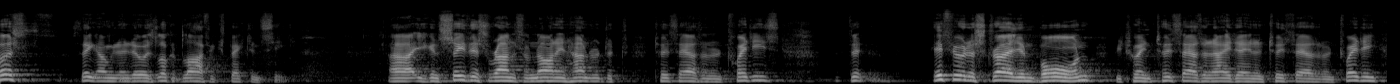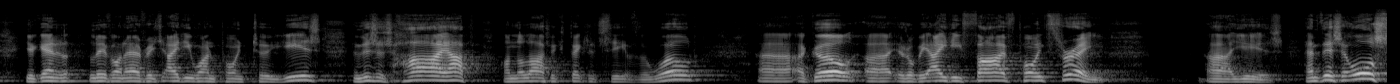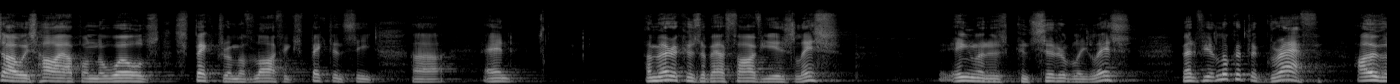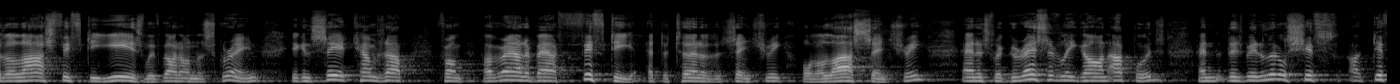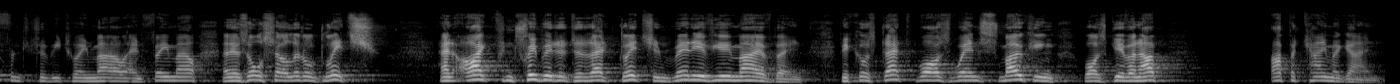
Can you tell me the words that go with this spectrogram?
first thing I'm going to do is look at life expectancy. Uh, you can see this runs from 1900 to 2020s. The, if you're an Australian born between 2018 and 2020, you're going to live on average 81.2 years, and this is high up on the life expectancy of the world. Uh, a girl, uh, it'll be 85.3 uh, years. And this also is high up on the world's spectrum of life expectancy. Uh, and America's about five years less. England is considerably less. But if you look at the graph over the last 50 years we've got on the screen, you can see it comes up from around about 50 at the turn of the century or the last century, and it's progressively gone upwards. And there's been a little shifts, uh, difference between male and female, and there's also a little glitch. And I contributed to that glitch, and many of you may have been, because that was when smoking was given up. Up it came again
